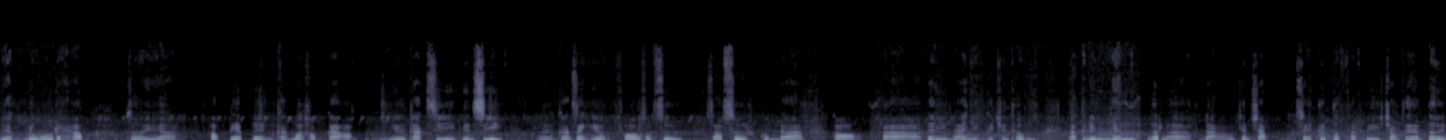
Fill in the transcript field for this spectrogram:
việc đỗ đại học rồi ờ, học tiếp lên các bậc học cao học như thạc sĩ, tiến sĩ, rồi các danh hiệu phó giáo sư, giáo sư cũng đã có và đấy là những cái truyền thống là cái điểm nhấn rất là đáng trân trọng sẽ tiếp tục phát huy trong thời gian tới.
